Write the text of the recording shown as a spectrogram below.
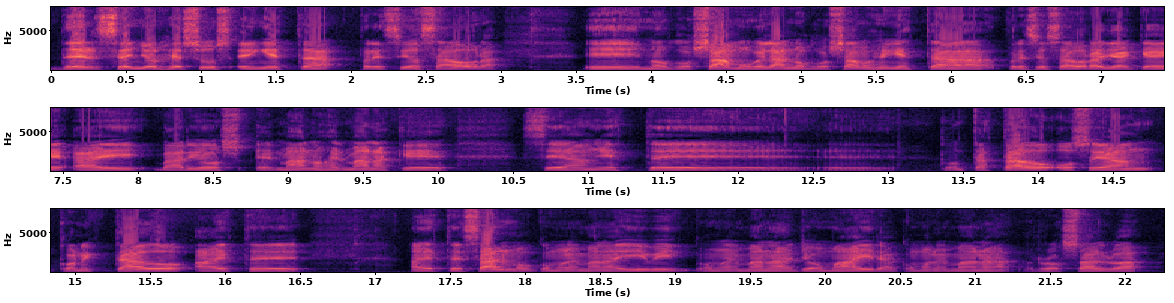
del Señor Jesús en esta preciosa hora. Eh, nos gozamos, ¿verdad? Nos gozamos en esta preciosa hora ya que hay varios hermanos, hermanas que se han este, eh, contactado o se han conectado a este a este salmo, como la hermana Ivy, como la hermana Yomaira, como la hermana Rosalba.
